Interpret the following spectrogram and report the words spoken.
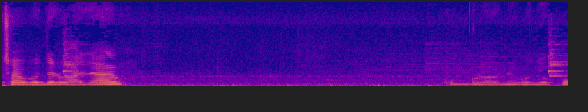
अच्छा वो दरवाज़ा है। को देखो।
